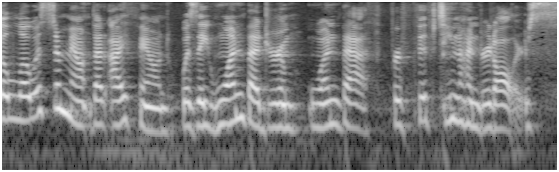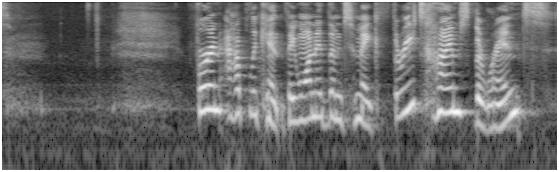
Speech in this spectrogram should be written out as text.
The lowest amount that I found was a one bedroom, one bath for $1,500. For an applicant, they wanted them to make three times the rent,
